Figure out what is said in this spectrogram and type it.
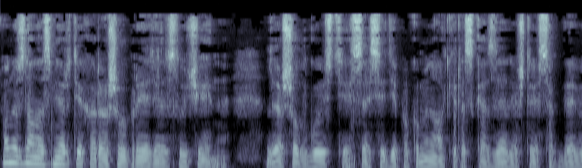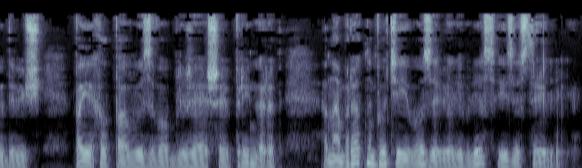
Он узнал о смерти хорошего приятеля случайно. Зашел в гости, соседи по коммуналке рассказали, что Исаак Давидович поехал по вызову в ближайший пригород, а на обратном пути его завели в лес и застрелили.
